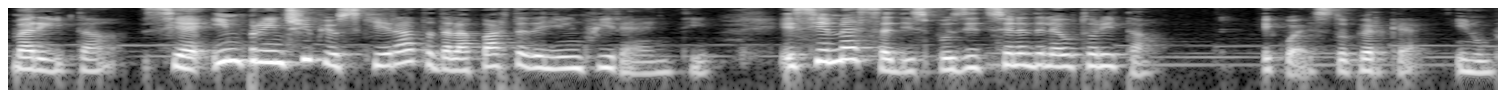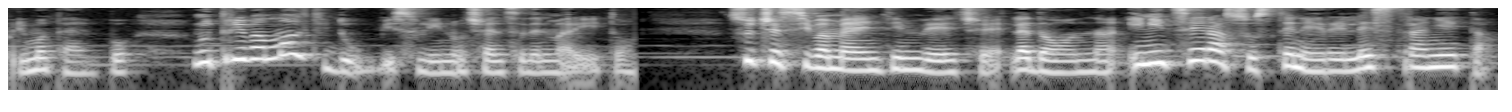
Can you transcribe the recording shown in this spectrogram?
Marita si è in principio schierata dalla parte degli inquirenti e si è messa a disposizione delle autorità. E questo perché, in un primo tempo, nutriva molti dubbi sull'innocenza del marito. Successivamente, invece, la donna inizierà a sostenere l'estraneità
